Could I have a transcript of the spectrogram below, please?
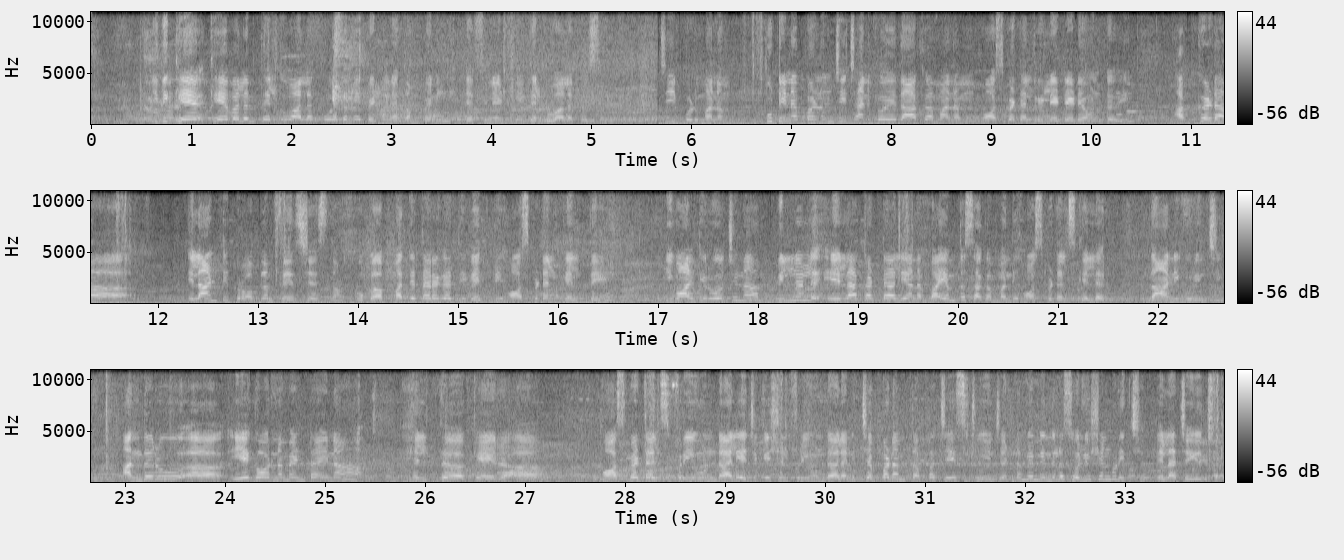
ఇది కే కేవలం తెలుగు వాళ్ళ కోసమే పెట్టిన కంపెనీ డెఫినెట్లీ తెలుగు వాళ్ళ కోసమే. ఇప్పుడు మనం పుట్టినప్పటి నుంచి చనిపోయేదాకా మనం హాస్పిటల్ రిలేటెడే ఉంటుంది. అక్కడ ఎలాంటి ప్రాబ్లమ్ ఫేస్ చేస్తాం. ఒక మధ్యతరగతి వ్యక్తి హాస్పిటల్కి వెళ్తే ఇవాళ రోజున బిల్లులు ఎలా కట్టాలి అన్న భయంతో సగం మంది హాస్పిటల్స్కి వెళ్ళరు. దాని గురించి అందరూ ఏ గవర్నమెంట్ అయినా హెల్త్ కేర్ హాస్పిటల్స్ ఫ్రీ ఉండాలి ఎడ్యుకేషన్ ఫ్రీ ఉండాలని చెప్పడం తప్ప చేసి చూపించండి మేము ఇందులో సొల్యూషన్ కూడా ఇచ్చాం. ఎలా చేయొచ్చు?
